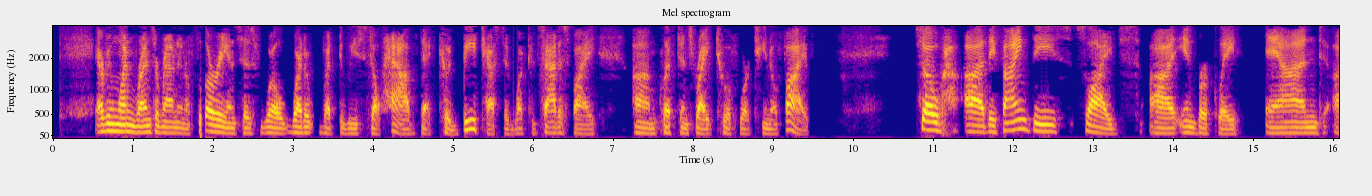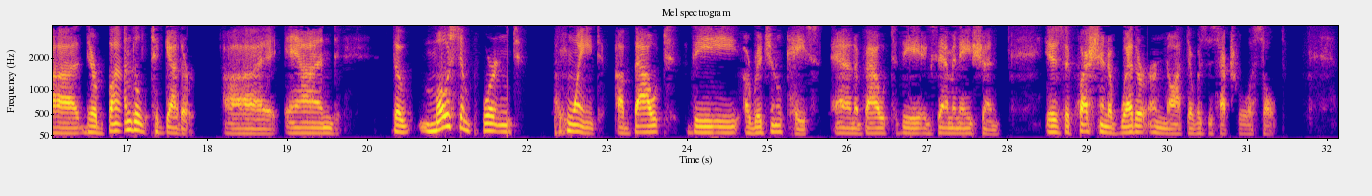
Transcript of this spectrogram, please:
Everyone runs around in a flurry and says, well, what, do, what do we still have that could be tested? What could satisfy um, Clifton's right to a 1405? So uh, they find these slides uh, in Berkeley and uh, they're bundled together. Uh, and the most important point about the original case and about the examination is the question of whether or not there was a sexual assault.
